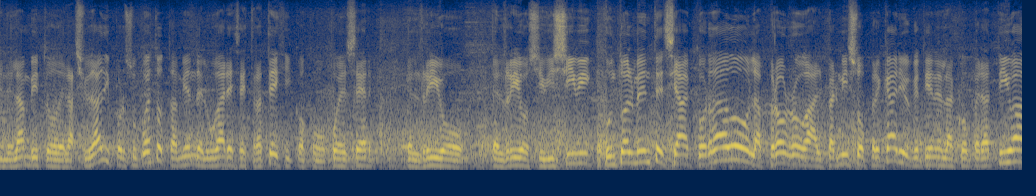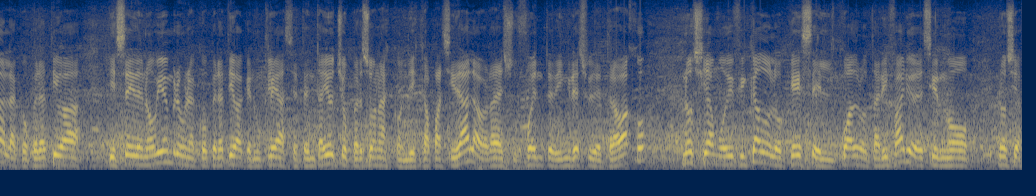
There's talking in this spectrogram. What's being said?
en el ámbito de la ciudad y por supuesto también de lugares estratégicos como puede ser el río, el río Puntualmente se ha acordado la prórroga al permiso precario que tiene la cooperativa, la cooperativa 16 de noviembre una cooperativa que nuclea 78 personas con discapacidad, la verdad es su fuente de ingreso y de trabajo, no se ha modificado lo que es el cuadro tarifario, es decir, no, no se ha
